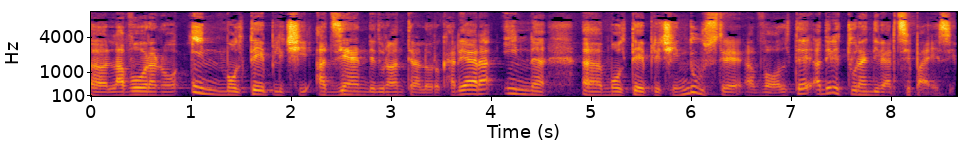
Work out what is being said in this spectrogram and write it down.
Uh, lavorano in molteplici aziende durante la loro carriera, in uh, molteplici industrie a volte, addirittura in diversi paesi.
